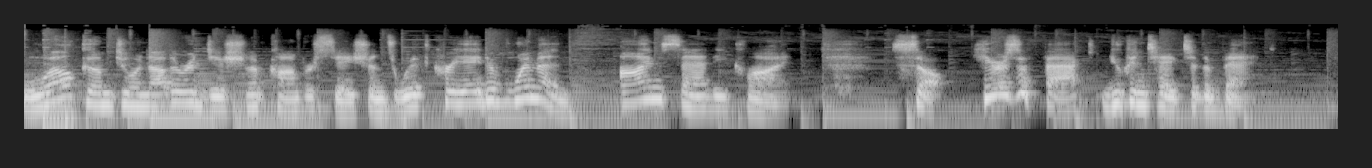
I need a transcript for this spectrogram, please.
Welcome to another edition of Conversations with Creative Women. I'm Sandy Klein. So, here's a fact you can take to the bank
